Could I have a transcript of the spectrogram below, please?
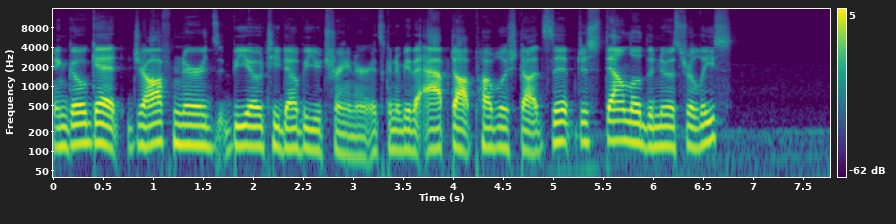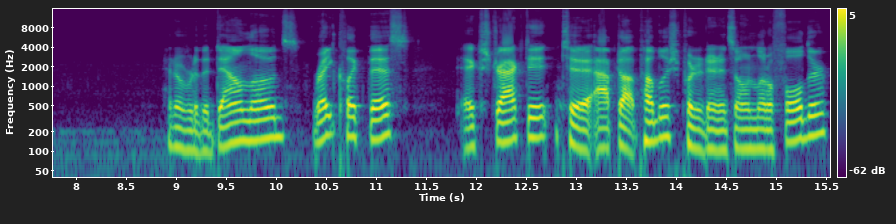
and go get Joff Nerd's BOTW trainer. It's going to be the app.publish.zip. Just download the newest release. Head over to the downloads, right click this, extract it to app.publish, put it in its own little folder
